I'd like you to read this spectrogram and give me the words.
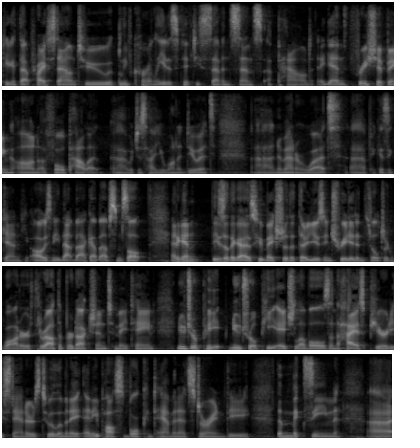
to get that price down to, I believe currently it is 57 cents a pound. And again, free shipping on a full pallet, uh, which is how you want to do it uh, no matter what, uh, because again, you always need that backup Epsom salt. And again, these are the guys who make sure that they're using treated and filtered water throughout the production to maintain neutral, P- neutral pH levels and the highest purity standards to eliminate any possible contaminants during the the mixing uh,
